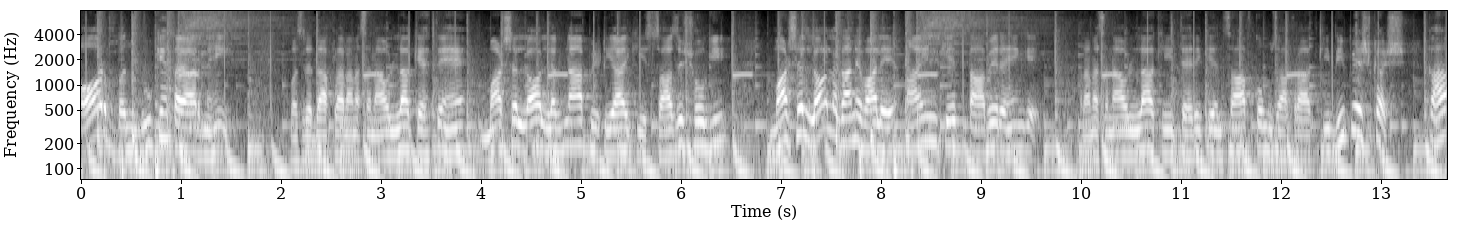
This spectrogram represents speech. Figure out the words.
और बंदूकें तैयार नहीं। वजर दाखिला राना सनाउल्ला कहते हैं मार्शल लॉ लगना पीटीआई की साजिश होगी। मार्शल लॉ लगाने वाले आइन के ताबे रहेंगे। राना सनाउल्ला की तहरीक इंसाफ को मुजाकर की भी पेशकश। कहा,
